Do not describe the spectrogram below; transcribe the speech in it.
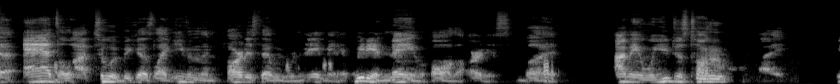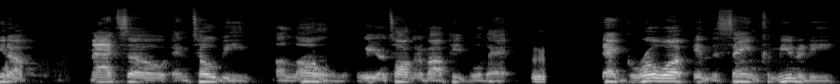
uh, adds a lot to it because like even the artists that we were naming, we didn't name all the artists, but I mean when you just talk mm-hmm. like you know Maxo and Tobe alone, we are talking about people that mm-hmm. that grow up in the same community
